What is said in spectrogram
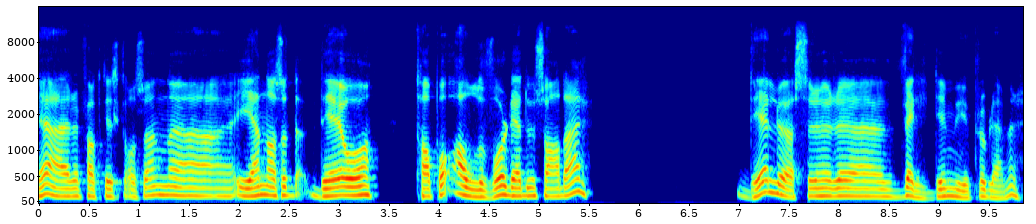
Det er faktisk også en uh, Igjen, altså det å ta på alvor det du sa der, det løser uh, veldig mye problemer,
